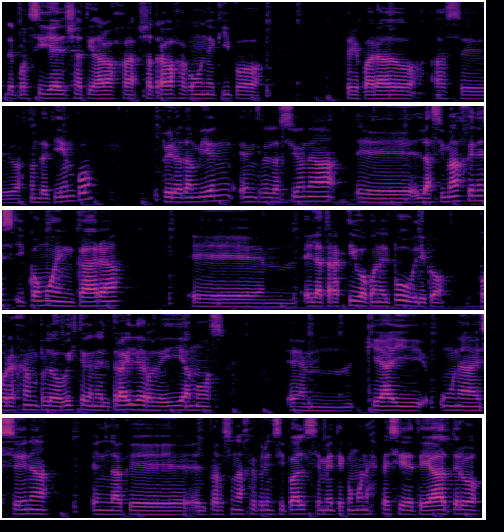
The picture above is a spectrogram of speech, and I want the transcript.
De por sí él ya trabaja, ya trabaja con un equipo preparado hace bastante tiempo, pero también en relación a eh, las imágenes y cómo encara eh, el atractivo con el público. Por ejemplo, viste que en el tráiler veíamos em, que hay una escena en la que el personaje principal se mete como una especie de teatro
